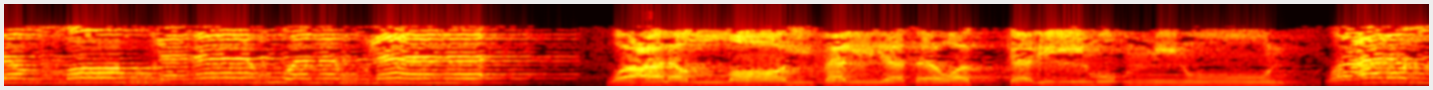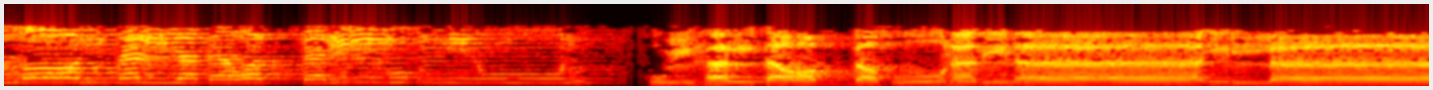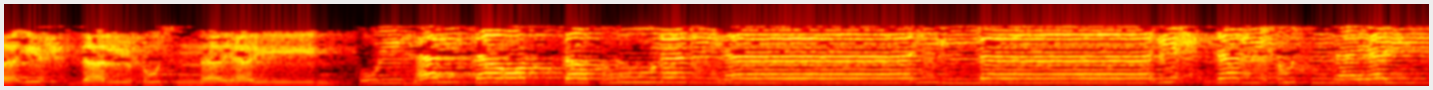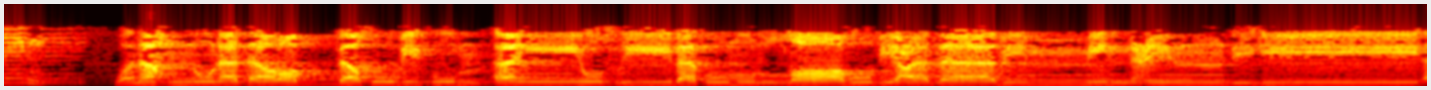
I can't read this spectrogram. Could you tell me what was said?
الله لنا هو مولانا. وعلى الله فليتوكل المؤمنون. وعلى الله فليتوكل المؤمنون. قل هل تربصون بنا إلا إحدى الحسنيين قل هل تربطون بنا إلا إحدى الحسنيين ونحن نتربص بكم أن يصيبكم الله بعذاب من عنده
